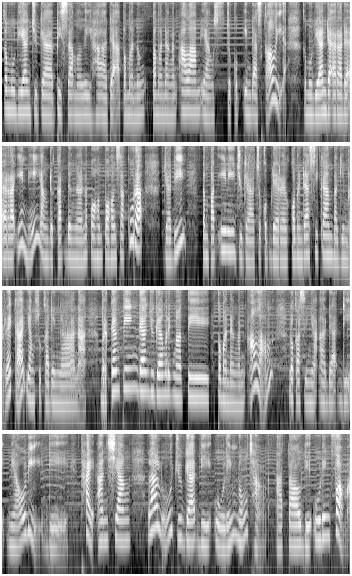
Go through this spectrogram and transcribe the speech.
kemudian juga bisa melihat pemandang, pemandangan alam yang cukup indah sekali ya. Kemudian daerah-daerah ini yang dekat dengan pohon-pohon sakura, jadi tempat ini juga cukup direkomendasikan bagi mereka yang suka dengan nah, berkemping dan juga menikmati pemandangan alam. Lokasinya ada di Miaoli di Tai Anxiang, lalu juga di Uling Nongchang atau di Uling Farm,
